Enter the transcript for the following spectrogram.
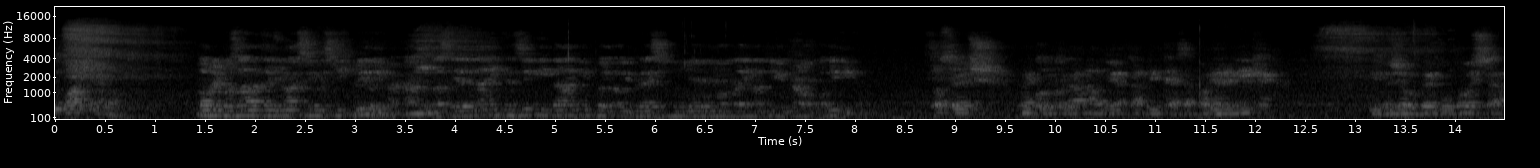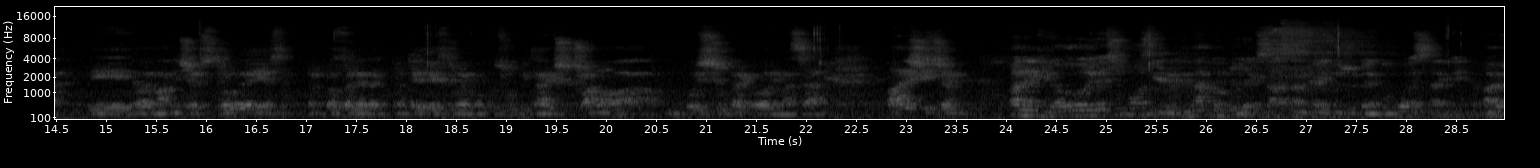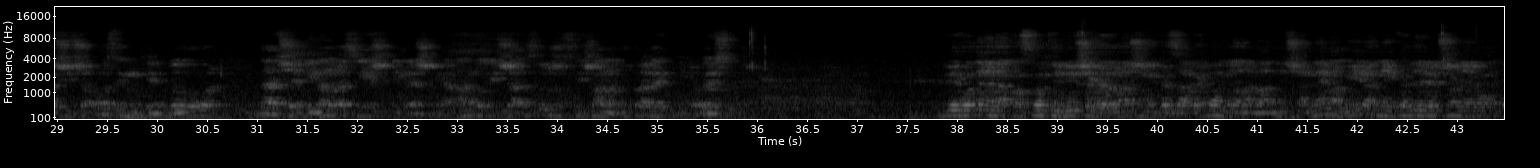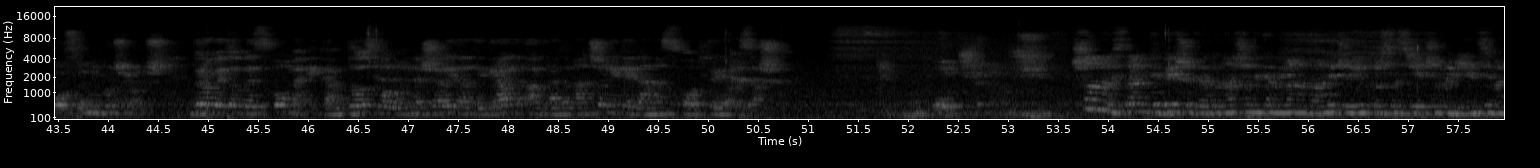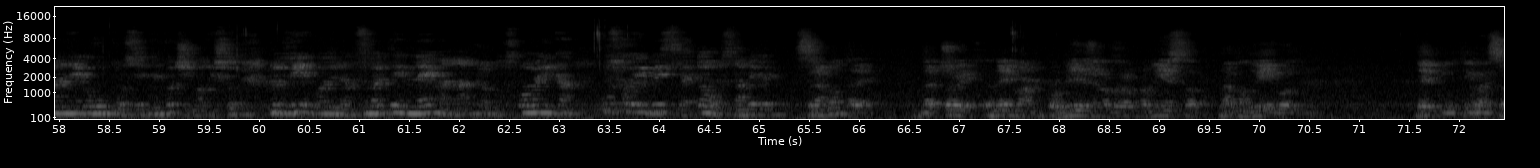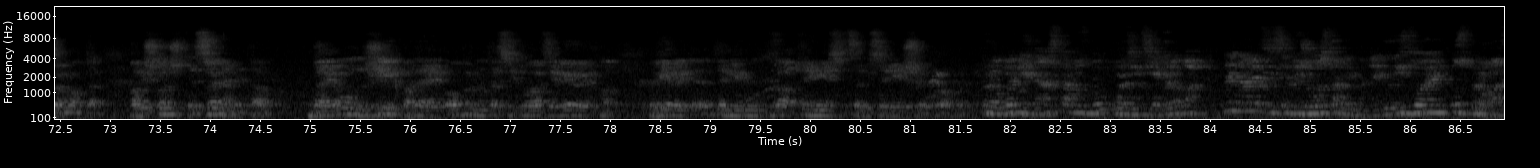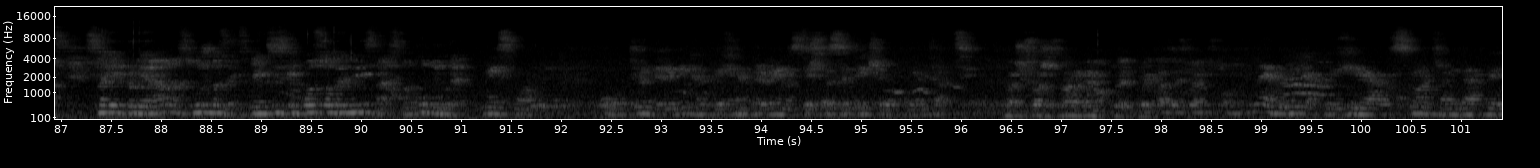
izvlačenja. Dobri poznavatelji maksimirskih prilika kažu da slijede najintenzivniji dani u kojima bi presudnu ulogu mogla imati upravo politika. To se već nekoliko dana odvija ta bitka za povjerenike između Bad Blue Boysa i ove Mamićeve struje, jer se pretpostavlja da na te dvije struje mogu skupiti najviše članova, koji su u pregovorima sa Parišićem. A neki dogovori već su postignuti nakon drugog sastanka između Bad Blue Boysa i Mirka Barišića postignut je dogovor da će Dinamo razriješiti Krešimira Antolića s dužnosti člana uprave i to već sutra. Dvije godine nakon smrti bivšeg gradonačelnika Zagreba Milana Bandića nema mira ni kad je reč o njegovom posljednjem počivalištu. Grob je to bez spomenika. Dozvolu ne želi dati grad, a gradonačelnik je danas otkrio zašto. Članovi stranke bivšeg gradonačelnika Milana Bandića jutro sa sjećom agencijama na njegovu posljednjem počivalištu. No dvije godine od smrti nema nadgrobnog spomenika uz koji bi sve to ostavili. Sramota je da čovjek nema obilježeno grobno mjesto nakon dvije godine. Definitivno je sramota. Ali što ćete, sve nam. Da je on živ pa da je obrnuta situacija, vjerojatno, vjerujte mi, u dva, tri mjeseca bi se riješio problem. Problem je nastao zbog pozicije groba, ne nalazi se među ostalima, nego izdvojen uz prolaz. Sve je provjeravala služba za inspekcijske poslove Ministarstva kulture. Nismo utvrdili nikakvih nepravilnosti što se tiče dokumentacije. Znači, s vaše strane nema prepreka za izgradnju spomenika? Nema nikakvih i ja smatram da bi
